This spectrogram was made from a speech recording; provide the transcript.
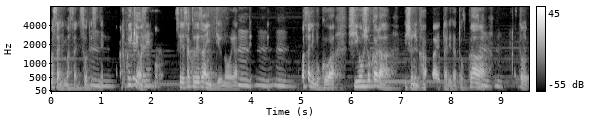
まさにまさにそうですね。うん福井県はね。制作デザインっていうのをやって、うんうんまさに僕は使用書から一緒に考えたりだとうんか、うん。あと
